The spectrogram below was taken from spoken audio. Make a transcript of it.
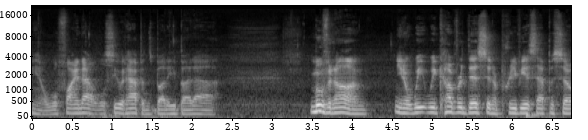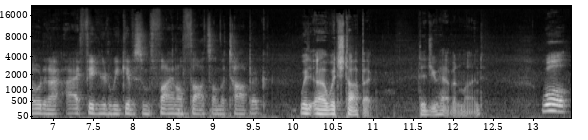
you know, we'll find out. We'll see what happens, buddy. But, uh, moving on, you know, we, we covered this in a previous episode, and I, I figured we'd give some final thoughts on the topic. Which, uh, which topic did you have in mind? Well,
